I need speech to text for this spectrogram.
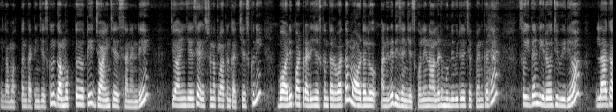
ఇలా మొత్తం కటింగ్ చేసుకుని గమ్ముతోటి జాయిన్ చేస్తానండి. జాయిన్ చేసి ఎక్స్ట్రా క్లాత్ని కట్ చేసుకుని బాడీ పార్ట్ రెడీ చేసుకున్న తర్వాత మోడల్ అనేది డిజైన్ చేసుకోవాలి. నేను ఆల్రెడీ ముందు వీడియో చెప్పాను కదా. సో ఇదండి ఈరోజు వీడియో. ఇలాగా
